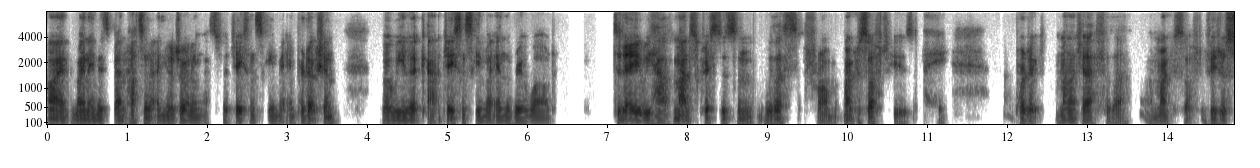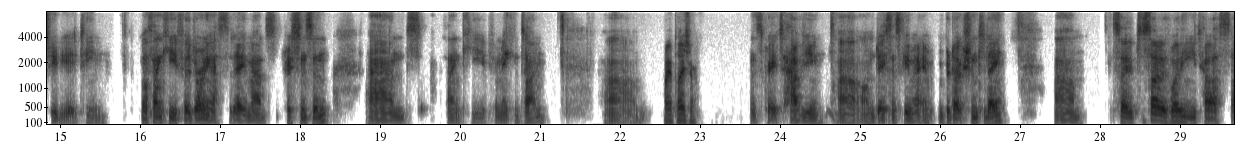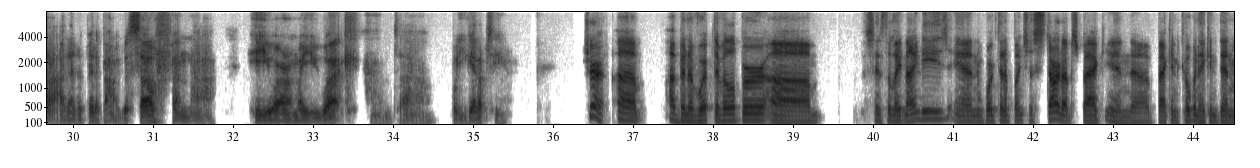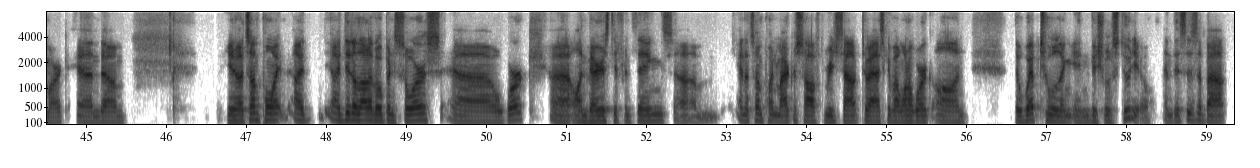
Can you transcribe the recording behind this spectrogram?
Hi, my name is Ben Hutton, and you're joining us for JSON Schema in Production, where we look at JSON Schema in the real world. Today, we have Mads Kristensen with us from Microsoft, who's a project manager for the Microsoft Visual Studio team. Well, thank you for joining us today, Mads Kristensen, and thank you for making time. Um, My pleasure. It's great to have you uh, on JSON Schema in Production today. Um, so to start with, why don't you tell us uh, a little bit about yourself and uh, who you are and where you work and uh, what you get up to? Sure. Um, I've been a web developer um, since the late '90s and worked at a bunch of startups back in uh, back in Copenhagen, Denmark. And um, you know, at some point, I I did a lot of open source uh, work uh, on various different things. Um, and at some point, Microsoft reached out to ask if I want to work on the web tooling in Visual Studio. And this is about,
